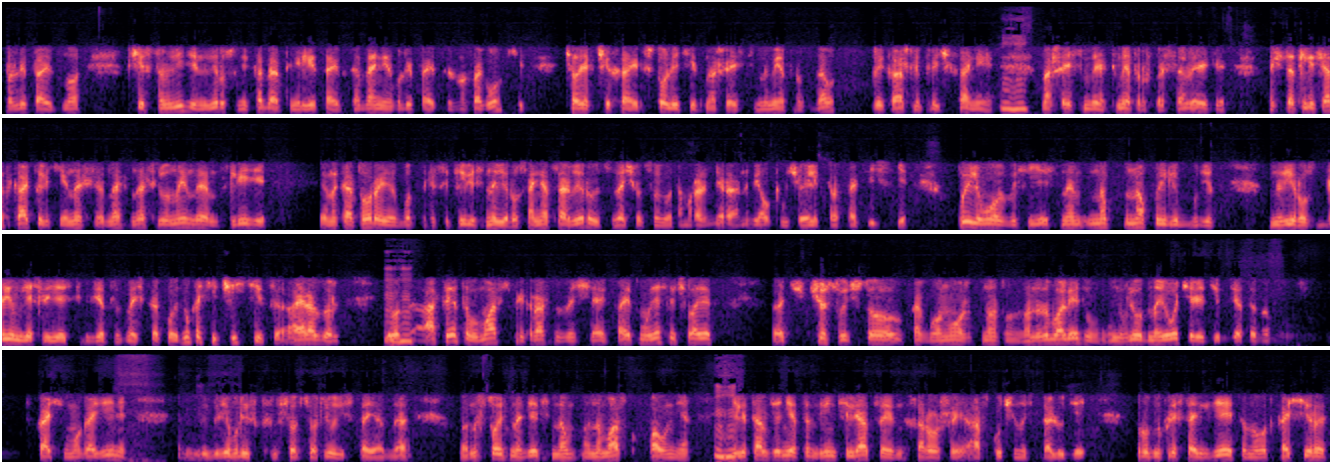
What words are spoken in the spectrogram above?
пролетают, но в чистом виде вирусы никогда-то не летают. Когда они вылетают из носоглотки, человек чихает, что летит на 6 метров, да, вот при кашле, при чихании угу. на 6 метров, представляете? Значит, это летят капельки на, на, на слюны, на слизи, на которые вот прицепились на вирус. Они абсорбируются за счет своего там размера, на мелко, еще электростатически. Пыль в воздухе есть, на, на, на пыли будет на вирус, дым, если есть где-то, значит, какой-то, ну, какие частицы, аэрозоль. И угу. вот от этого маски прекрасно защищают. Поэтому, если человек чувствует, что как бы он может ну, он заболеть в людной очереди где-то в кассе в магазине, где близко все-таки вот люди стоят, да, но стоит надеть на, на маску вполне. Угу. Или там, где нет вентиляции хорошей, а скученность для людей. Трудно представить, где это, но вот кассиры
